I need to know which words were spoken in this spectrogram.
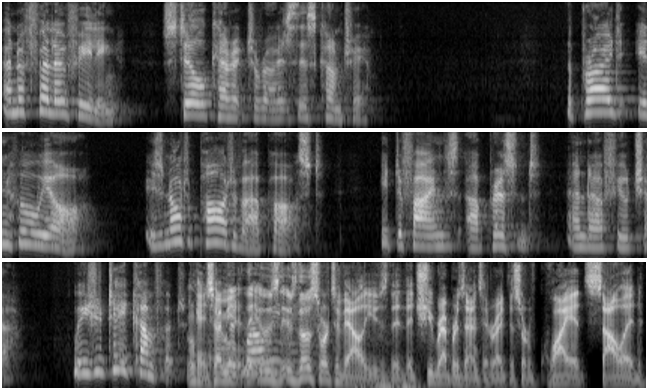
and of fellow feeling still characterize this country. The pride in who we are is not a part of our past it defines our present and our future. We should take comfort. Okay, so I mean, it was, it was those sorts of values that, that she represented, right? The sort of quiet, solid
